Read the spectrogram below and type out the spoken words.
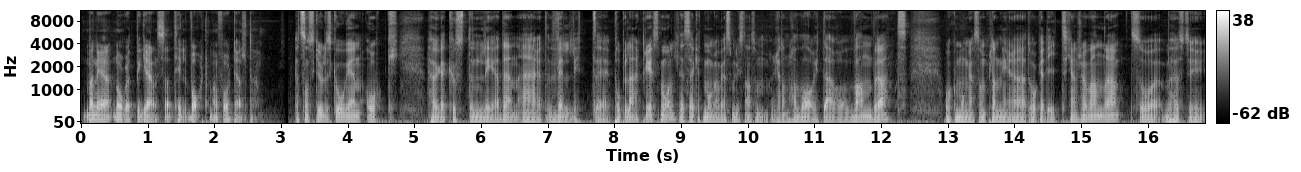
man är något begränsad till vart man får tälta. Eftersom Skuleskogen och Höga Kusten-leden är ett väldigt eh, populärt resmål. Det är säkert många av er som lyssnar som redan har varit där och vandrat. Och många som planerar att åka dit kanske och vandra. Så behövs det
